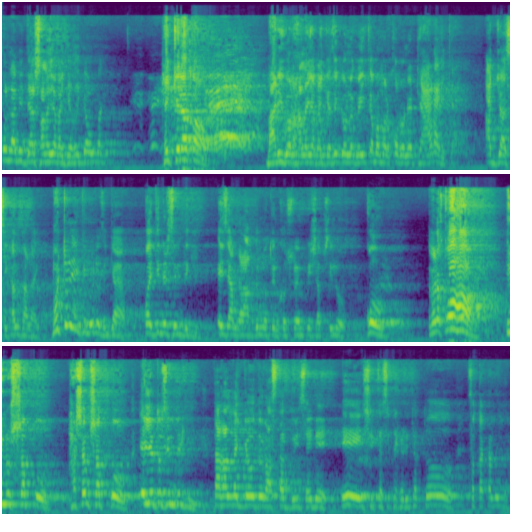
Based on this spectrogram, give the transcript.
করলে আমি দেড় সালাইয়া ভাগ্য যাই কেউ লাগে ঠিক কিনা কম বাড়ি ঘর হালাইয়া ভাগ্য যাই কেউ লাগবে। এই কাম আমার করণের ঠেয়ার আইতা আজ যা কাল খালাই ভট্টরি একদিন হইল জিজ্ঞা কয়দিনের জিন্দগি? এই যে আমরা আব্দুল মতিন খসরু এমপি সাহেব ছিল। কো এবারে কহ? ইনুস হাসাম সাপ্পু এই তো জিন্দগি। তারার লাগেও তো রাস্তার দুই সাইডে এই সিটা সিটা গাড়ি থাকতো পতাকা লইয়া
